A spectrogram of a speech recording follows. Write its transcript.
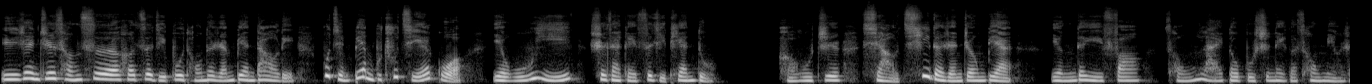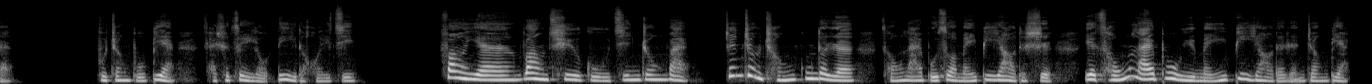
与认知层次和自己不同的人辩道理，不仅辩不出结果，也无疑是在给自己添堵。和无知、小气的人争辩，赢的一方从来都不是那个聪明人。不争不辩，才是最有力的回击。放眼望去，古今中外，真正成功的人，从来不做没必要的事，也从来不与没必要的人争辩。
